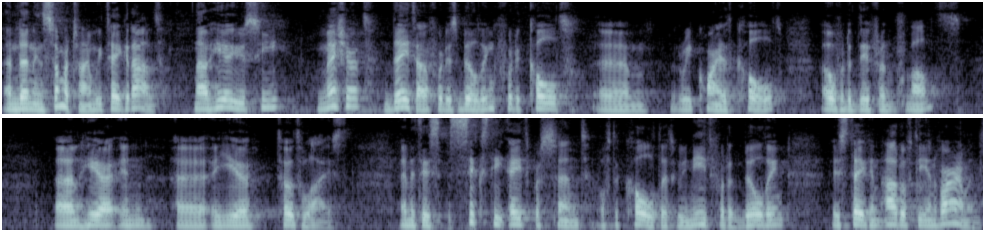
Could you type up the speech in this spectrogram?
And then in summertime, we take it out. Now, here you see measured data for this building for the cold um, required cold over the different months, and here in uh, a year totalized. And it is 68% of the cold that we need for that building is taken out of the environment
